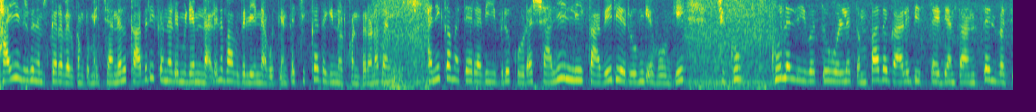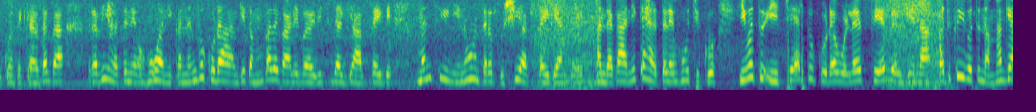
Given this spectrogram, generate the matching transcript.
ಹಾಯ್ ಎಲ್ರಿಗೂ ನಮಸ್ಕಾರ. Welcome to my channel Kaveri Kannada medium ನಾಳಿನ ಭಾಗದಲ್ಲಿ ಏನಾಗುತ್ತೆ ಅಂತ ಚಿಕ್ಕದಾಗಿ ನೋಡ್ಕೊಂಡು ಬರೋಣ ಬಂದು ಅನಿಕಾ ಮತ್ತು ರವಿ ಇಬ್ಬರು ಕೂಡ ಶಾಲೆಯಲ್ಲಿ ಕಾವೇರಿಯ ರೂಮ್ಗೆ ಹೋಗಿ ಚಿಕ್ಕು. ಸ್ಕೂಲಲ್ಲಿ ಇವತ್ತು ಒಳ್ಳೆ ತಂಪಾದ ಗಾಳಿ ಬೀಸ್ತಾ ಇದೆ ಅಂತ ಅನಿಸ್ತಾ ಇಲ್ವಾ ಚಿಕ್ಕು ಅಂತ ಕೇಳಿದಾಗ ರವಿ ಹೇಳ್ತಾನೆ ಹ್ಞೂ ಅನಿಕಾ ನನಗೂ ಕೂಡ ಹಾಗೆ ತಂಪಾದ ಗಾಳಿ ಬೀಸಿದಾಗೆ ಆಗ್ತಾ ಇದೆ. ಮನಸ್ಸಿಗೆ ಏನೋ ಒಂಥರ ಖುಷಿ ಆಗ್ತಾ ಇದೆ ಅಂತ ಅಂದಾಗ ಅನಿಕಾ ಹೇಳ್ತಾಳೆ, ಹ್ಞೂ ಚಿಕ್ಕು, ಇವತ್ತು ಈ ಚೇರ್ಗೂ ಕೂಡ ಒಳ್ಳೆ ಫೇರ್ವೆಲ್ಗೆನ? ಅದಕ್ಕೂ ಇವತ್ತು ನಮಗೆ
